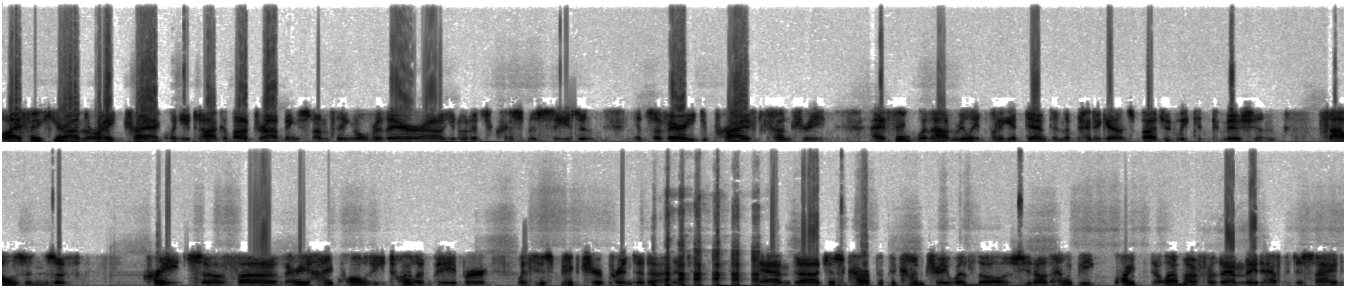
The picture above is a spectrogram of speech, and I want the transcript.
Well, I think you're on the right track when you talk about dropping something over there. Uh, you know, it's Christmas season. It's a very deprived country. I think without really putting a dent in the Pentagon's budget, we could commission thousands of crates of uh, very high quality toilet paper with his picture printed on it and uh, just carpet the country with those. You know, that would be quite a dilemma for them. They'd have to decide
